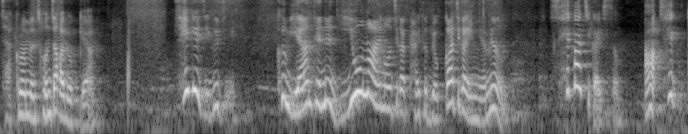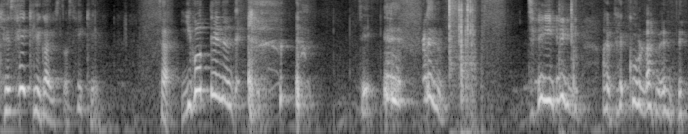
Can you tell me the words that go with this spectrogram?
자, 그러면 전자가 몇 개야? 세 개지, 그지? 그럼 얘한테는 이온화 에너지가 다 있어 몇 가지가 있냐면 세 가지가 있어. 아, 세, 개, 세 개가 있어, 세 개. 자, 이것 떼는데 제, 제1, 아, 뱉고 올라는데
